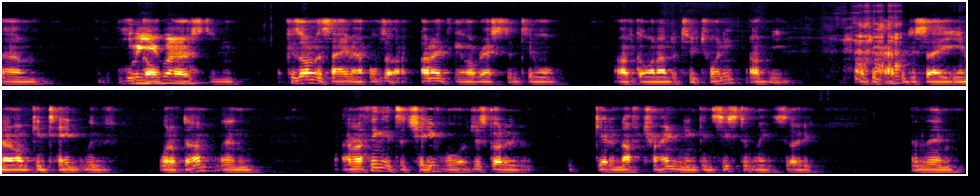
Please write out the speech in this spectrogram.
Um, hit Were Gold you, uh... Coast and because I'm the same apples. I, I don't think I'll rest until I've gone under 220. I'd be I'd be happy to say you know I'm content with what I've done, and and I think it's achievable. I've just got to get enough training in consistently. So, and then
